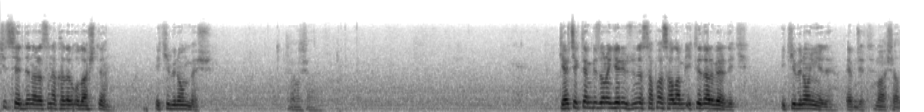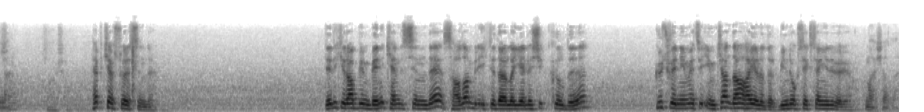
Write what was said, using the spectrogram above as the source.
İki seddin arasına kadar ulaştı. 2015. Maşallah. Gerçekten biz ona yeryüzünde sapasağlam bir iktidar verdik. 2017 Ebced. Maşallah. Maşallah. Hep Kehf suresinde. Dedi ki Rabbim beni kendisinde sağlam bir iktidarla yerleşik kıldığı güç ve nimet ve imkan daha hayırlıdır. 1987 veriyor. Maşallah.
